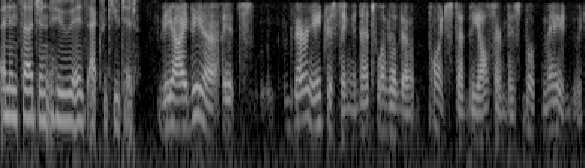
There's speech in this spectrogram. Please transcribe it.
an insurgent who is executed? The idea, it's very interesting, and that's one of the points that the author of this book made, which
